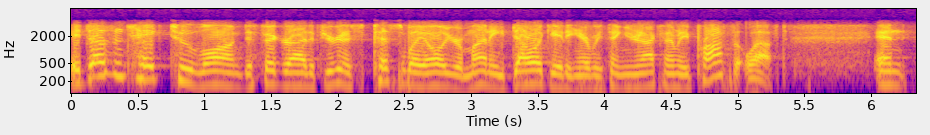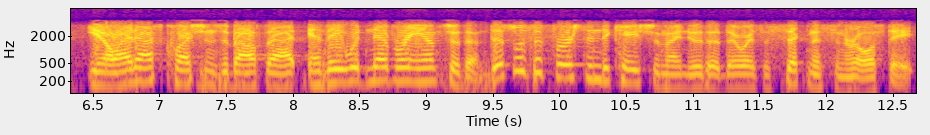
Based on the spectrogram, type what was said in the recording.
it doesn't take too long to figure out if you're going to piss away all your money delegating everything, you're not going to have any profit left. And you know, I'd ask questions about that, and they would never answer them. This was the first indication I knew that there was a sickness in real estate.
